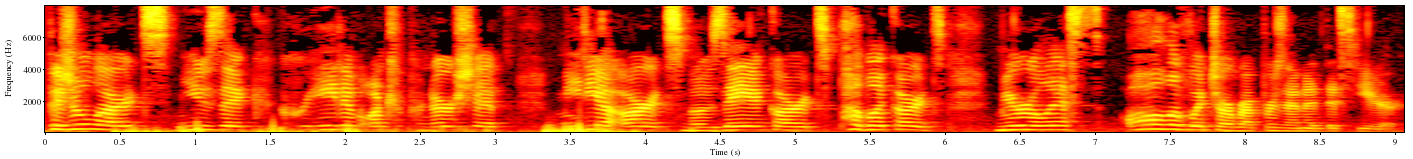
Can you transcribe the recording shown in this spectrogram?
visual arts, music, creative entrepreneurship, media arts, mosaic arts, public arts, muralists, all of which are represented this year.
